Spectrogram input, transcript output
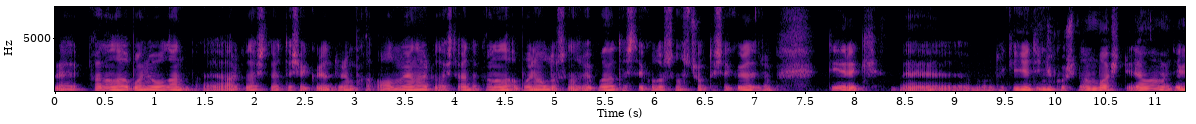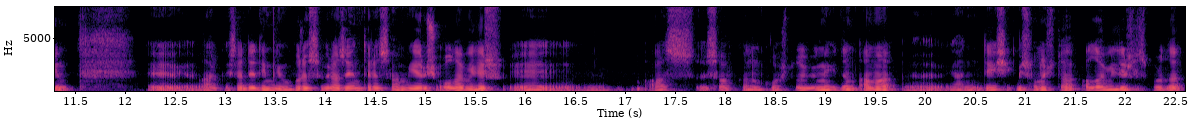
Ve kanala abone olan e, arkadaşlara teşekkür ediyorum. Olmayan arkadaşlar da kanala abone olursanız ve bana destek olursanız çok teşekkür ederim diyerek e, buradaki 7. koşudan baş devam edelim. E, arkadaşlar dediğim gibi burası biraz enteresan bir yarış olabilir. E, az safkanın koştuğu bir meydan ama e, yani değişik bir sonuç da alabiliriz burada.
